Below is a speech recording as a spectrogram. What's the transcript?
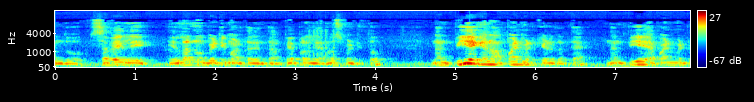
ಒಂದು ಸಭೆಯಲ್ಲಿ ಎಲ್ಲರನ್ನೂ ಭೇಟಿ ಮಾಡ್ತಾರೆ ಅಂತ ಪೇಪರ್ ಅಲ್ಲಿ ಅನೌನ್ಸ್ಮೆಂಟ್ ಇತ್ತು ನನ್ನ ಪಿ ಎಗೇನೋ ಅಪಾಯಿಂಟ್ಮೆಂಟ್ ಕೇಳಿದಂತೆ. ನನ್ನ ಪಿ ಎ ಅಪಾಯಿಂಟ್ಮೆಂಟ್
